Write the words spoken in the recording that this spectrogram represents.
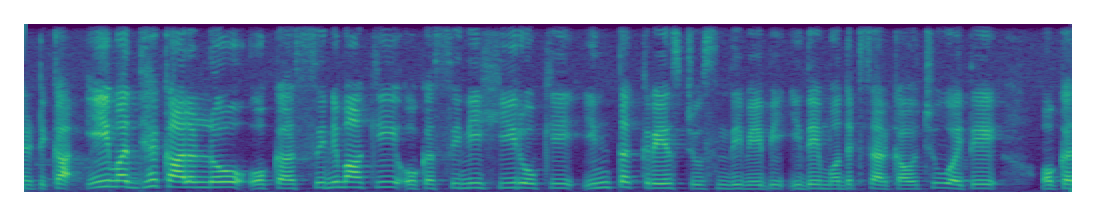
నటిక. ఈ మధ్య కాలంలో ఒక సినిమాకి ఒక సినీ హీరోకి ఇంత క్రేజ్ చూసింది మేబీ ఇదే మొదటిసారి కావచ్చు. అయితే ఒక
